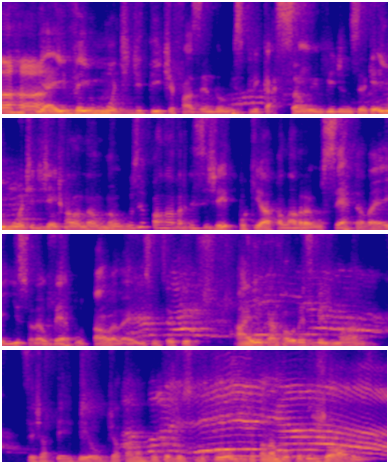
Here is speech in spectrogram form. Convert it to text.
Aham. e aí veio um monte de teacher fazendo explicação e vídeo, não sei o quê, e um monte de gente falando, não, não use a palavra desse jeito, porque a palavra, o certo, ela é isso, ela é o verbo tal, ela é isso, não sei o quê. Aí o cara falou nesse vídeo, mano, você já perdeu, já tá na boca dos- do povo, já tá na boca dos jovens.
